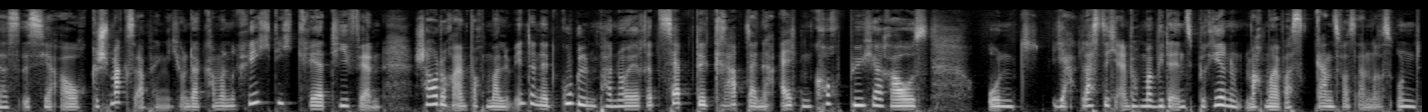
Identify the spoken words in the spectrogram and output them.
das ist ja auch geschmacksabhängig und da kann man richtig kreativ werden. Schau doch einfach mal im Internet, google ein paar neue Rezepte, grab deine alten Kochbücher raus und ja, lass dich einfach mal wieder inspirieren und mach mal was ganz was anderes. Und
